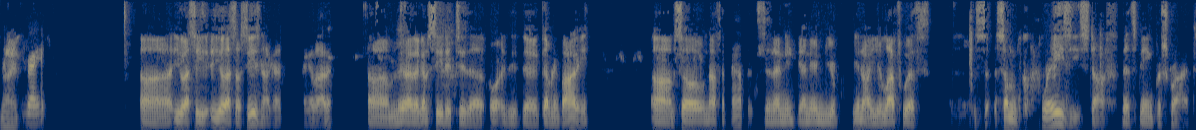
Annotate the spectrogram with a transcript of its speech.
Right. Right. Uh, USC USOC is not going to think about it. Um, you know they're going to cede it to the or the, the governing body. Um, so nothing happens, and then you, and then you're you know you're left with s- some crazy stuff that's being prescribed.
